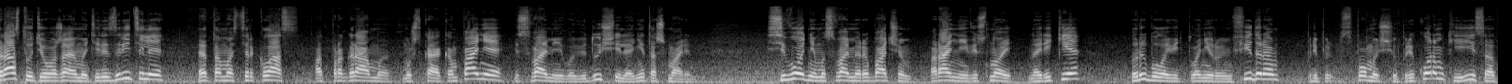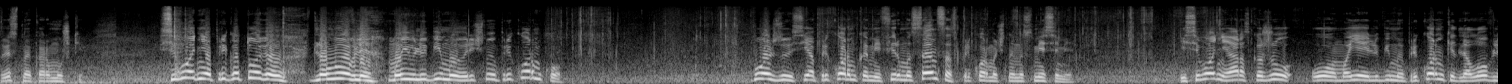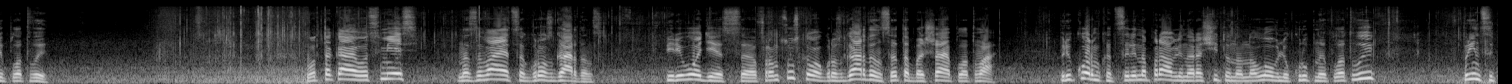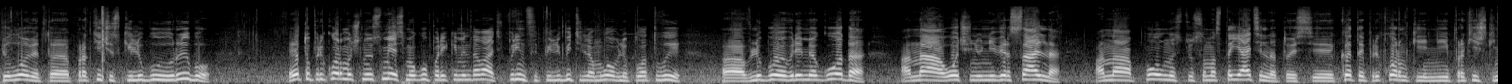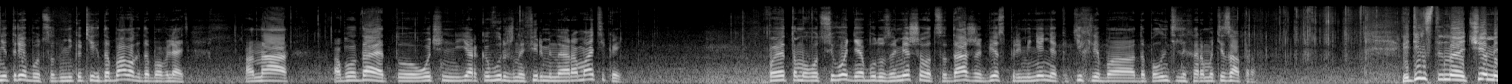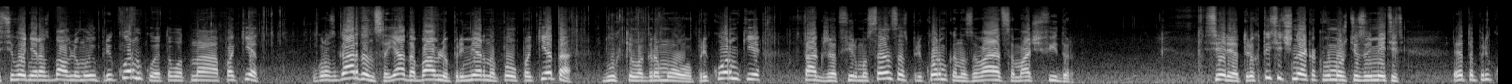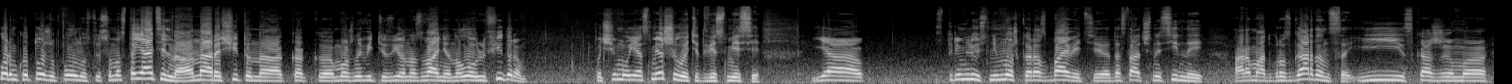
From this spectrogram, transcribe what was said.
Здравствуйте, уважаемые телезрители! Это мастер-класс от программы «Мужская компания» и с вами его ведущий Леонид Ашмарин. Сегодня мы с вами рыбачим ранней весной на реке. Рыбу ловить планируем фидером при, с помощью прикормки и, соответственно, кормушки. Сегодня я приготовил для ловли мою любимую речную прикормку. Пользуюсь я прикормками фирмы Sensa с прикормочными смесями. И сегодня я расскажу о моей любимой прикормке для ловли плотвы. Вот такая вот смесь называется Gross Gardens. В переводе с французского Gross Gardens это большая плотва. Прикормка целенаправленно рассчитана на ловлю крупной плотвы. В принципе, ловит э, практически любую рыбу. Эту прикормочную смесь могу порекомендовать, в принципе, любителям ловли плотвы э, в любое время года. Она очень универсальна она полностью самостоятельна, то есть э, к этой прикормке не, практически не требуется никаких добавок добавлять. Она обладает э, очень ярко выраженной фирменной ароматикой. Поэтому вот сегодня я буду замешиваться даже без применения каких-либо дополнительных ароматизаторов. Единственное, чем я сегодня разбавлю мою прикормку, это вот на пакет Гроссгарденса я добавлю примерно пол пакета двухкилограммового прикормки. Также от фирмы Sensus прикормка называется Match Feeder. Серия трехтысячная, как вы можете заметить. Эта прикормка тоже полностью самостоятельна. Она рассчитана, как э, можно видеть из ее названия, на ловлю фидером. Почему я смешиваю эти две смеси? Я стремлюсь немножко разбавить э, достаточно сильный аромат Гроссгарденса. И, скажем, э,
